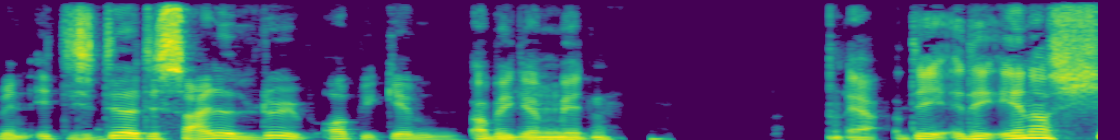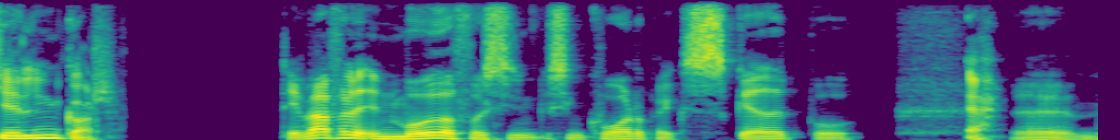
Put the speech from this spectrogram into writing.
men et decideret designet løb op igennem. Op igennem øh, midten. Ja, det, det ender sjældent godt. Det er i hvert fald en måde at få sin, sin quarterback skadet på. Ja. Øhm,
